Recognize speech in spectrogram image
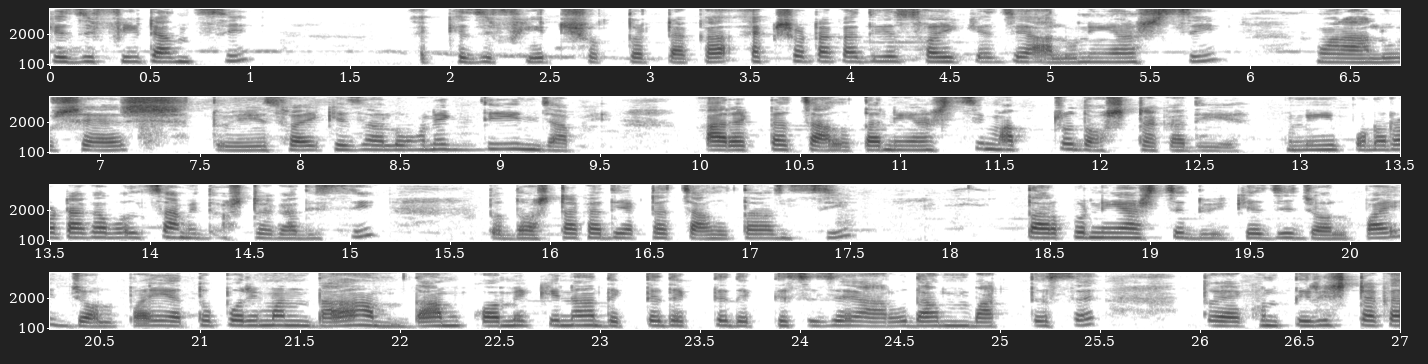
কেজি ফিট আনছি। এক কেজি ফিট সত্তর টাকা। একশো টাকা দিয়ে ছয় কেজি আলু নিয়ে আসছি। আমার আলু শেষ। তো এই ছয় কেজি আলু অনেক দিন যাবে। আর একটা চালতা নিয়ে আসছি মাত্র দশ টাকা দিয়ে। উনি পনেরো টাকা বলছে, আমি দশ টাকা দিছি। তো দশ টাকা দিয়ে একটা চালতা আনছি। তারপর নিয়ে আসছে দুই কেজি জলপাই। জলপাই এত পরিমাণ দাম দাম কমে কিনা দেখতে দেখতে দেখতেছি যে আরও দাম বাড়তেছে। তো এখন তিরিশ টাকা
